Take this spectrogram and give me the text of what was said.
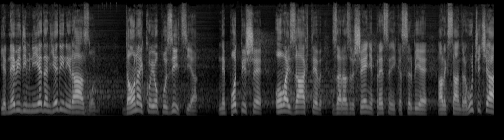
jer ne vidim ni jedan jedini razlog da onaj koji je opozicija ne potpiše ovaj zahtev za razrešenje predsednika Srbije Aleksandra Vučića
